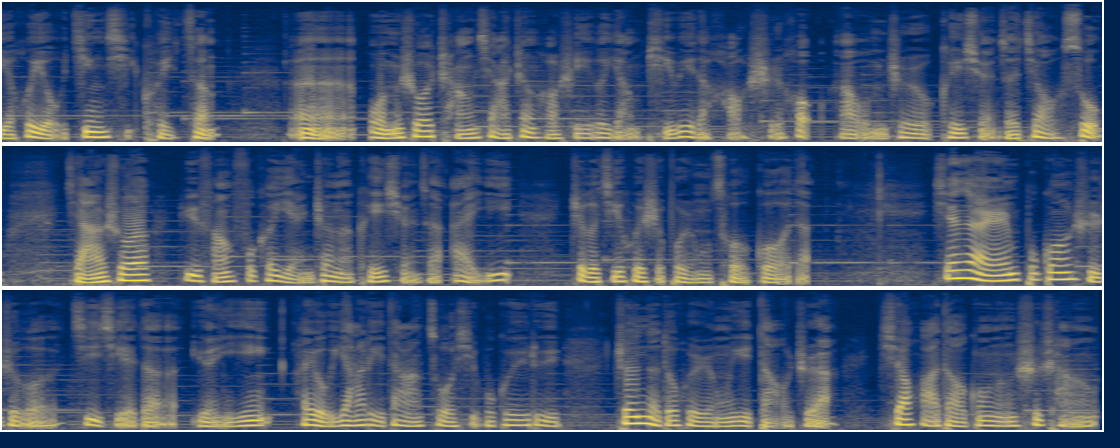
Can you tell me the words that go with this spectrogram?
也会有惊喜馈赠。嗯，我们说长夏正好是一个养脾胃的好时候啊，我们这可以选择酵素。假如说预防妇科炎症呢，可以选择爱衣，这个机会是不容错过的。现在人不光是这个季节的原因，还有压力大、作息不规律，真的都会容易导致啊消化道功能失常，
